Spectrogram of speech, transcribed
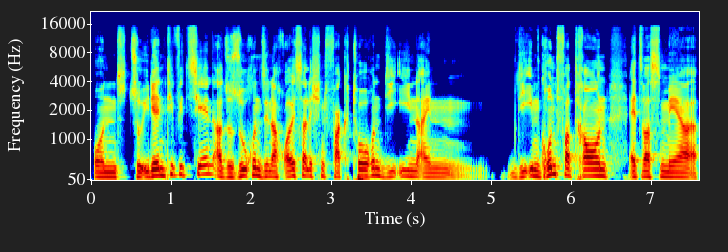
und zu identifizieren. Also suchen sie nach äußerlichen Faktoren, die ihnen ein die im Grundvertrauen etwas mehr,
